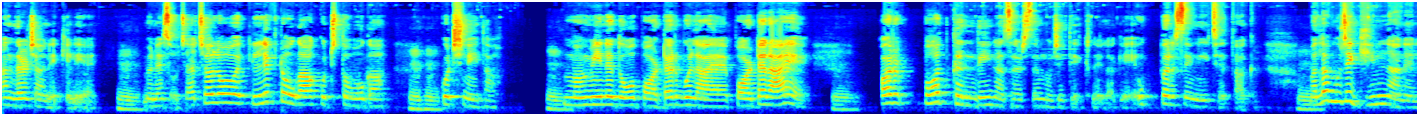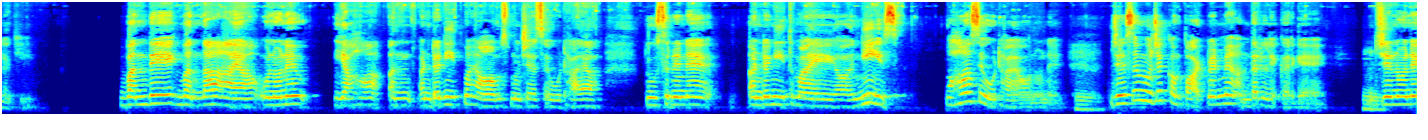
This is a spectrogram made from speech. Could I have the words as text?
अंदर जाने के लिए। हम्म, मैंने सोचा चलो एक लिफ्ट होगा कुछ तो होगा। कुछ नहीं था। मम्मी ने दो पॉटर बुलाए पॉटर आए और बहुत गंदी नज़र से मुझे देखने लगे ऊपर से नीचे तक। मतलब मुझे घिन आने लगी। बंदे एक बंदा आया उन्होंने यहाँ अंडरनीथ माई आर्म्स मुझे ऐसे उठाया। दूसरे ने अंडरनीथ माई नीज वहाँ से उठाया उन्होंने। हम्म, जैसे मुझे कंपार्टमेंट में अंदर लेकर गए हम्म। जिन्होंने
